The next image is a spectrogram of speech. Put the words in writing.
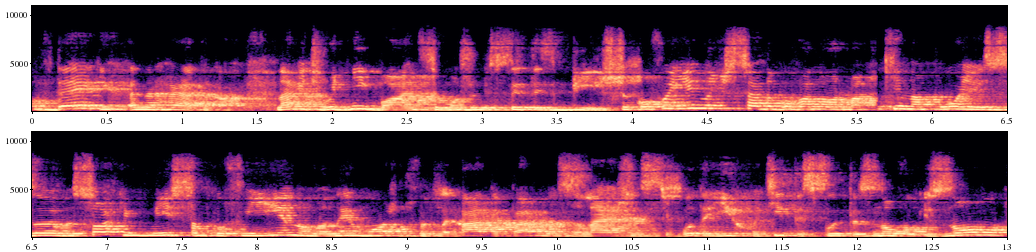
В деяких енергетиках навіть в одній банці може міститись більше кофеїну ніж ця добова норма. Такі напої з високим вмістом кофеїну вони можуть викликати певну залежність. Буде їх хотіти спити знову і знову.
